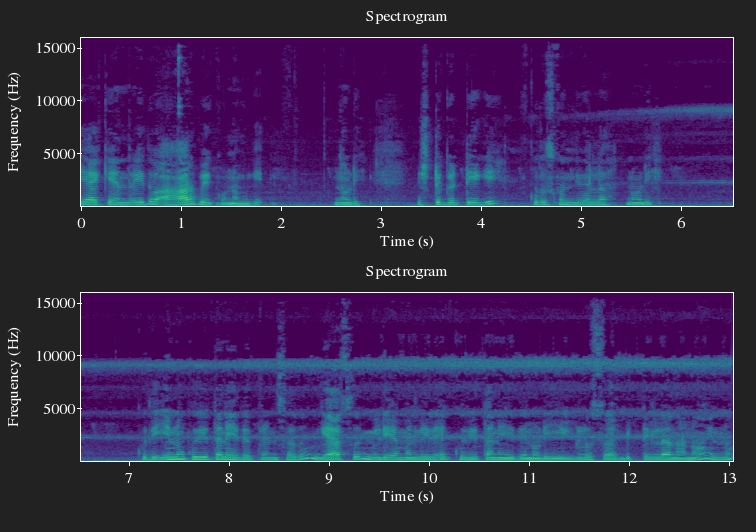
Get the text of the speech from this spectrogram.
ಯಾಕೆ ಅಂದರೆ ಇದು ಆರಬೇಕು ನಮಗೆ. ನೋಡಿ, ಎಷ್ಟು ಗಟ್ಟಿಯಾಗಿ ಕುದಿಸ್ಕೊಂಡಿವಲ್ಲ ನೋಡಿ. ಕುದಿ, ಇನ್ನೂ ಕುದೀತಾನೆ ಇದೆ ಫ್ರೆಂಡ್ಸ್ ಅದು. ಗ್ಯಾಸ್ ಮೀಡಿಯಮಲ್ಲಿದೆ ಕುದೀತಾನೆ ಇದೆ ನೋಡಿ. ಈಗಲೂ ಸಹ ಬಿಟ್ಟಿಲ್ಲ ನಾನು ಇನ್ನು.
